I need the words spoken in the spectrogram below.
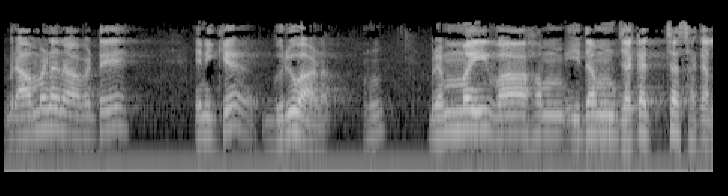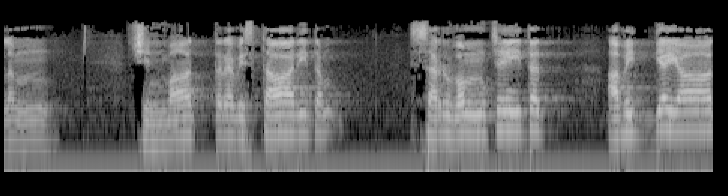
ബ്രാഹ്മണനാവട്ടെ എനിക്ക് ഗുരുവാണ്. ബ്രഹ്മൈവാഹം ഇതം ജഗച്ച സകലം. ചിന്മാത്ര വിസ്താരിതം. സർവം ചെയ്തത് അവിദ്യയാ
